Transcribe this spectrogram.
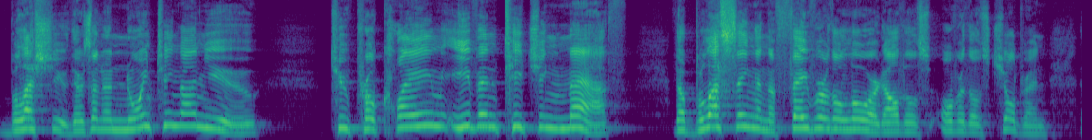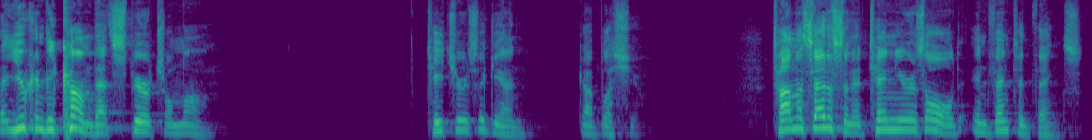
bless you. There's an anointing on you to proclaim, even teaching math, the blessing and the favor of the Lord all those, over those children, that you can become that spiritual mom. Teachers, again, God bless you. Thomas Edison, at 10 years old, invented things.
